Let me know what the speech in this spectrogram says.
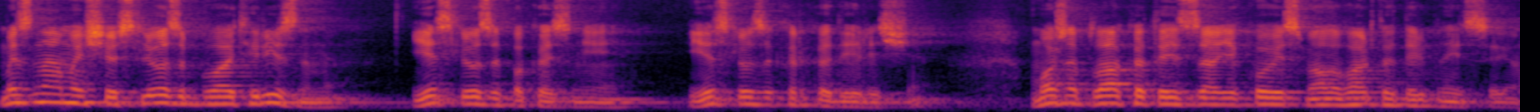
Ми знаємо, що сльози бувають різними. Є сльози показні, є сльози крокодилячі. Можна плакати за якоюсь маловартою дрібницею.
